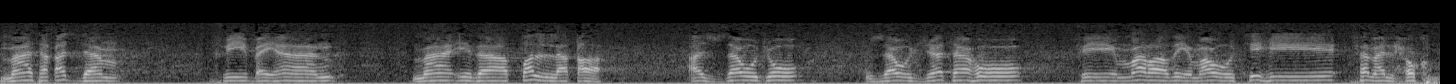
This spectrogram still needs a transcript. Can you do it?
ما تقدم في بيان ما إذا طلق الزوج زوجته في مرض موته فما الحكم؟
